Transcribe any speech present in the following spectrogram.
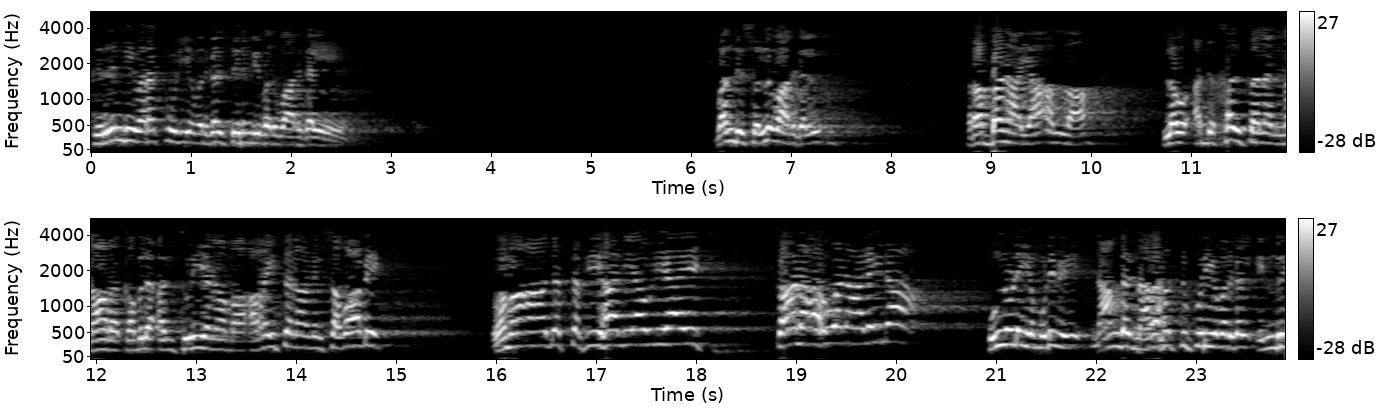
திரும்பி வரக்கூடியவர்கள் திரும்பி வருவார்கள். வந்து சொல்லுவார்கள் ரப்பனாயா அல்லாஹ் லவ் அதுகல் தன நார கபல அன் துரியனாமா அரைத்த நானின் சவாபே உன்னுடைய முடிவில் நாங்கள் நரகத்துக்குரியவர்கள் என்று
